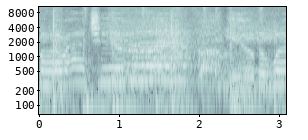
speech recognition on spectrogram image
for our children. Heal the world.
